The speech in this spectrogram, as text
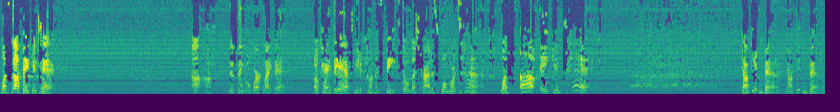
what's up, Aiken Tech? This ain't gonna work like that. Okay, they asked me to come and speak, so let's try this one more time. What's up, Aiken Tech? Y'all getting better. Y'all getting better.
